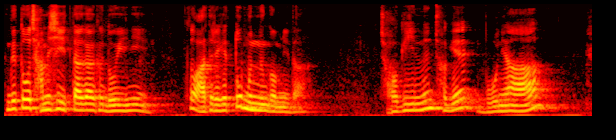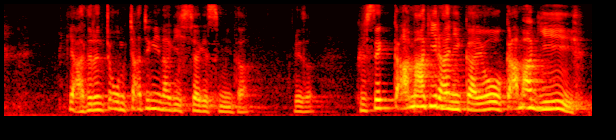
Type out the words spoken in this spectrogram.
근데 또 잠시 있다가 그 노인이 또 아들에게 또 묻는 겁니다. 저기 있는 저게 뭐냐? 아들은 조금 짜증이 나기 시작했습니다. 그래서 글쎄 까마귀라니까요. 까마귀.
